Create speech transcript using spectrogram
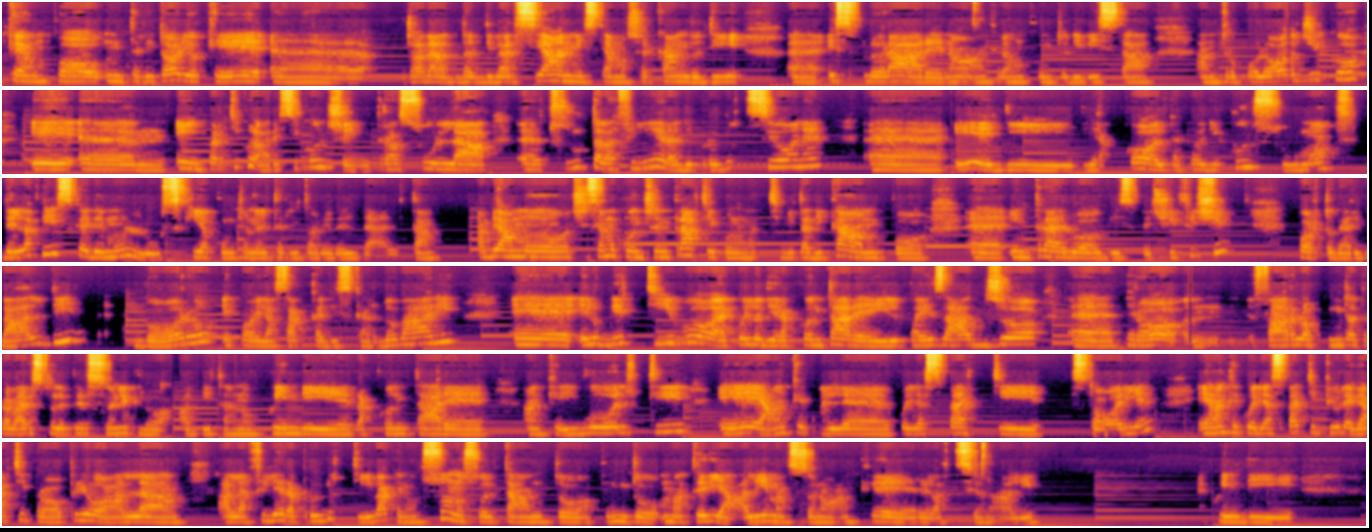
che è un po' un territorio che eh, già da, da, diversi anni stiamo cercando di eh, esplorare no? anche da un punto di vista antropologico e, ehm, e in particolare si concentra sulla, eh, su tutta la filiera di produzione eh, e di, di, raccolta e poi di consumo della pesca e dei molluschi appunto nel territorio del delta. Abbiamo, ci siamo concentrati con un'attività di campo eh, in tre luoghi specifici, Porto Garibaldi, Goro e poi la Sacca di Scardovari e, e l'obiettivo è quello di raccontare il paesaggio eh, però farlo appunto attraverso le persone che lo abitano quindi raccontare anche i volti e anche quelle, quegli aspetti storie e anche quegli aspetti più legati proprio alla, alla, filiera produttiva che non sono soltanto appunto materiali ma sono anche relazionali. Quindi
